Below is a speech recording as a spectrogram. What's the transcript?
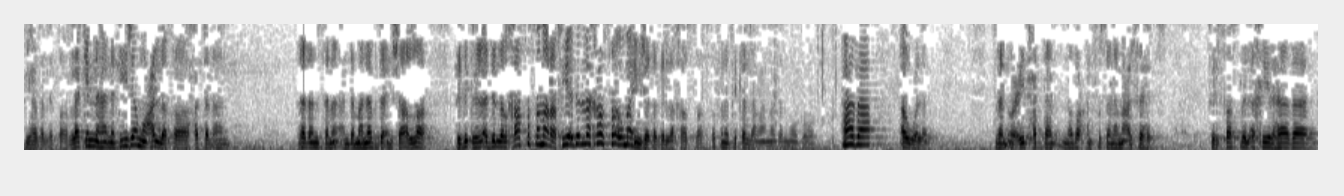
في هذا الإطار. لكنها نتيجة معلقة حتى الآن. غدا عندما نبدأ إن شاء الله. بذكر الأدلة الخاصة سنرى في أدلة خاصة أو ما يوجد أدلة خاصة. سوف نتكلم عن هذا الموضوع. هذا أولا. إذا أعيد حتى نضع أنفسنا مع الفهرس في الفصل الأخير هذا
